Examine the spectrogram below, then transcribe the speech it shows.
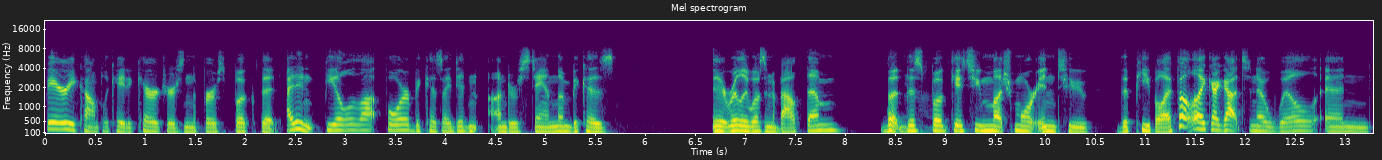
very complicated characters in the first book that I didn't feel a lot for because I didn't understand them because it really wasn't about them. But this Mhm. book gets you much more into the people. I felt like I got to know Wyl and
